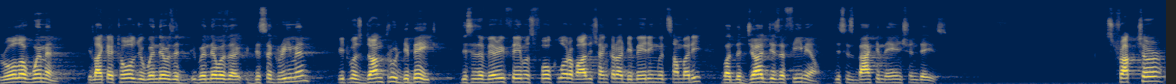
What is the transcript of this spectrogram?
Role of women, like I told you, when there was a, when there was a disagreement, it was done through debate. This is a very famous folklore of Adi Shankara debating with somebody, but the judge is a female. This is back in the ancient days. Structure,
